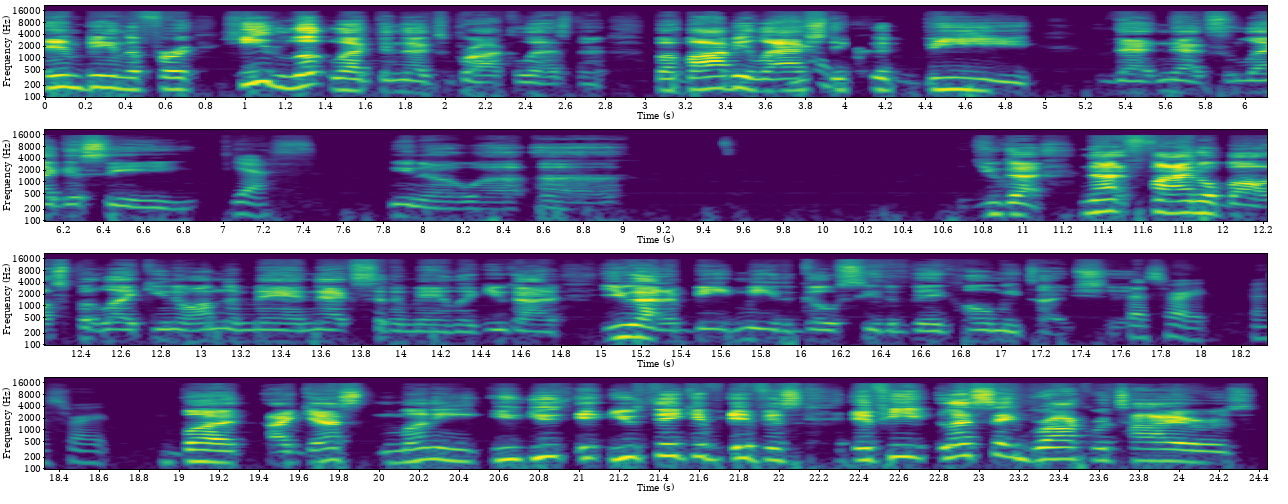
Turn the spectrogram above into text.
him being the first, he looked like the next Brock Lesnar, but Bobby Lashley could be that next legacy. Yes. You know, uh, uh, you got not final boss, but like you know, I'm the man next to the man. Like you got to you got to beat me to go see the big homie type shit That's right. That's right. but I guess money. You you you think if if it's if he let's say Brock retires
